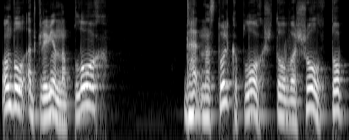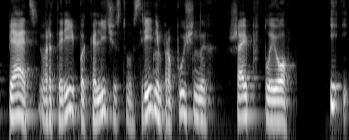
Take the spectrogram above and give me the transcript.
Он был откровенно плох, да настолько плох, что вошел в топ-5 вратарей по количеству в среднем пропущенных шайб в плей-офф. И, и,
